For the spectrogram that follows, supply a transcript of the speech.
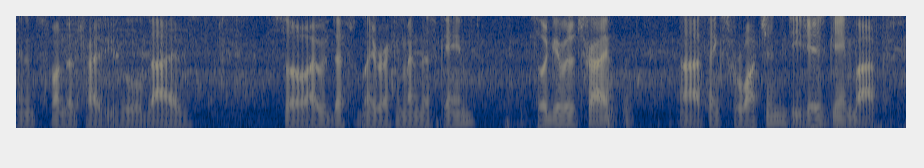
and it's fun to try these little dives. So I would definitely recommend this game. So give it a try. Uh, thanks for watching DJ's Gamebox.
